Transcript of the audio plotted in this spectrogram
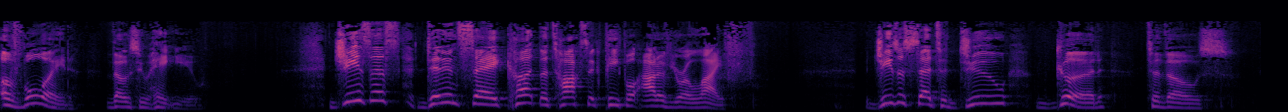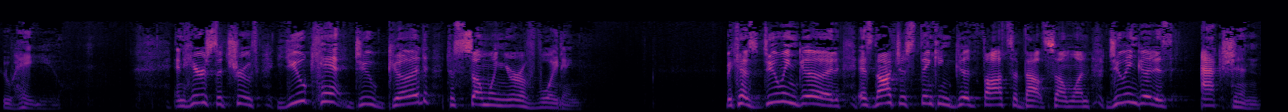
avoid those who hate you. Jesus didn't say, cut the toxic people out of your life. Jesus said to do good to those who hate you. And here's the truth you can't do good to someone you're avoiding. Because doing good is not just thinking good thoughts about someone, doing good is action.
